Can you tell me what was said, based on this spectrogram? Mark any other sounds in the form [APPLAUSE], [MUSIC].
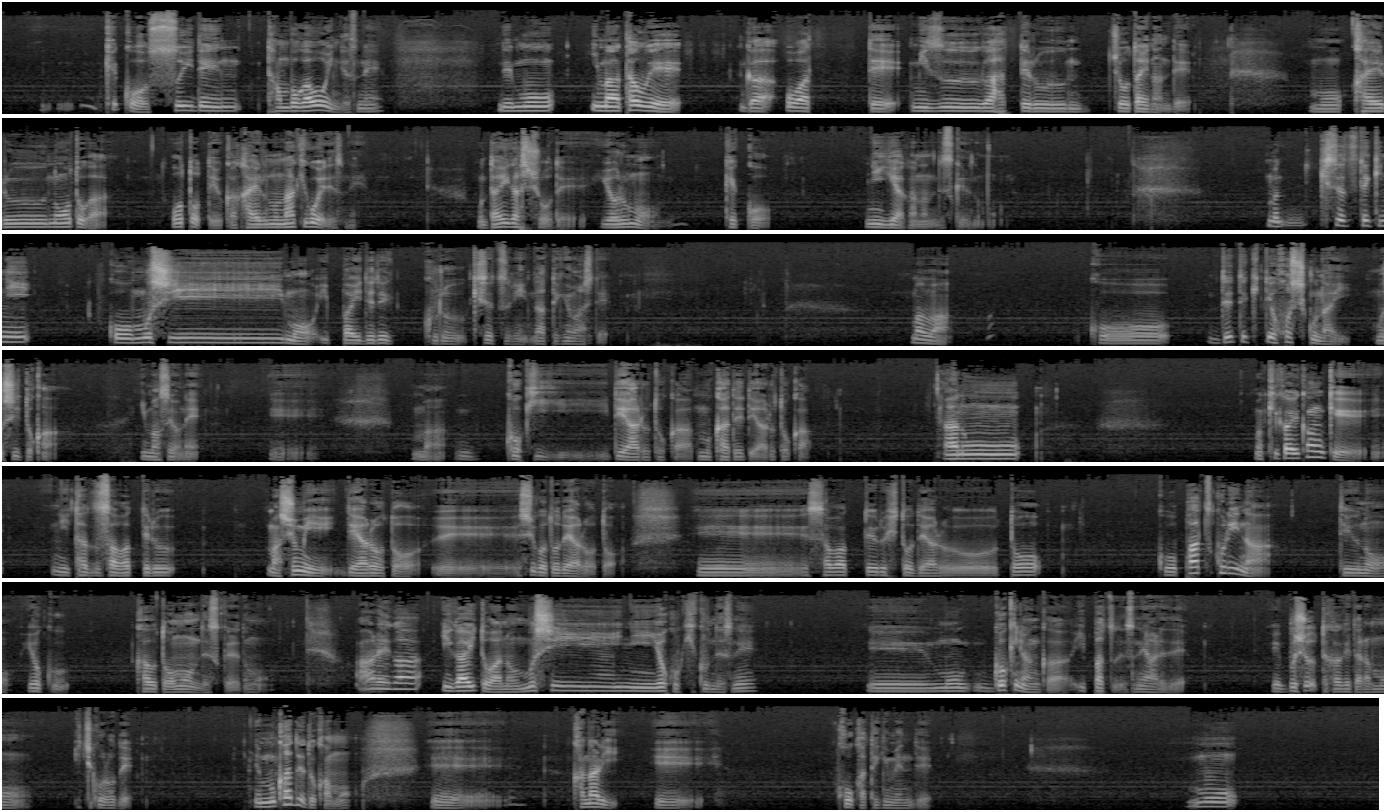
結構水田、田んぼが多いんですね。で、もう今田植えが終わって水が張ってる状態なんで、もうカエルの音が、音っていうかカエルの鳴き声ですね。もう大合唱で夜も結構賑やかなんですけれども、まあ、季節的にこう虫もいっぱい出てくる季節になってきましてまあまあこう出てきてほしくない虫とかいますよね。えー、まあ、ゴキであるとか、ムカデであるとか。あのー、まあ、機械関係に携わってる、まあ、趣味であろうと、えー、仕事であろうと、えー、触ってる人であると、こう、パーツクリーナーっていうのをよく買うと思うんですけれども、あれが意外とあの虫によく効くんですね。えー、もう5機なんか一発ですね、あれで。えー、ブシュってかけたらもうイチコロで。で、ムカデとかも、えー、かなり、えー、効果的面で。もう、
